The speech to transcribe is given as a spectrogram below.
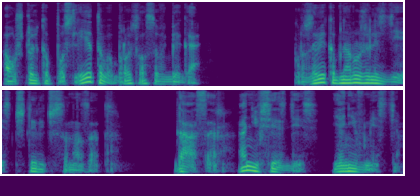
а уж только после этого бросился в бега. Грузовик обнаружили здесь, 4 часа назад. Да, сэр, они все здесь, и они вместе.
